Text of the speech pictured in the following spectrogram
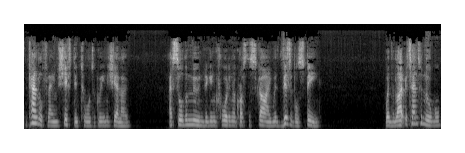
The candle flame shifted towards a greenish yellow. I saw the moon begin crawling across the sky with visible speed. When the light returned to normal,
